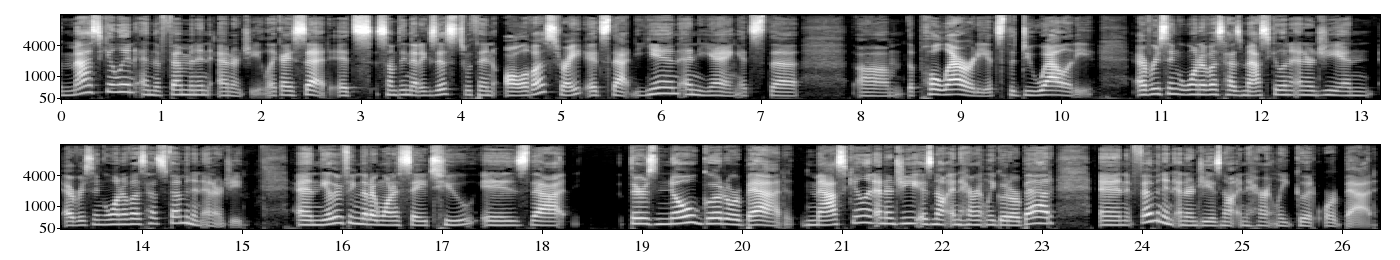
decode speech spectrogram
the masculine and the feminine energy. Like I said, it's something that exists within all of us, right? It's that yin and yang. It's the um, the polarity. It's the duality. Every single one of us has masculine energy and every single one of us has feminine energy. And the other thing that I want to say too is that there's no good or bad. Masculine energy is not inherently good or bad, and feminine energy is not inherently good or bad.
